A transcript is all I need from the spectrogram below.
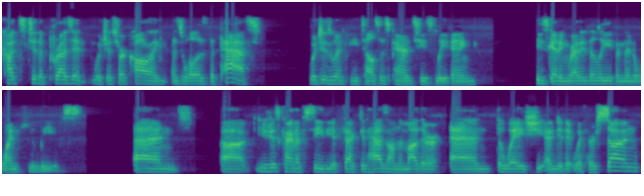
cuts to the present, which is her calling, as well as the past, which is when he tells his parents he's leaving he's getting ready to leave and then when he leaves. And uh, you just kind of see the effect it has on the mother and the way she ended it with her son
